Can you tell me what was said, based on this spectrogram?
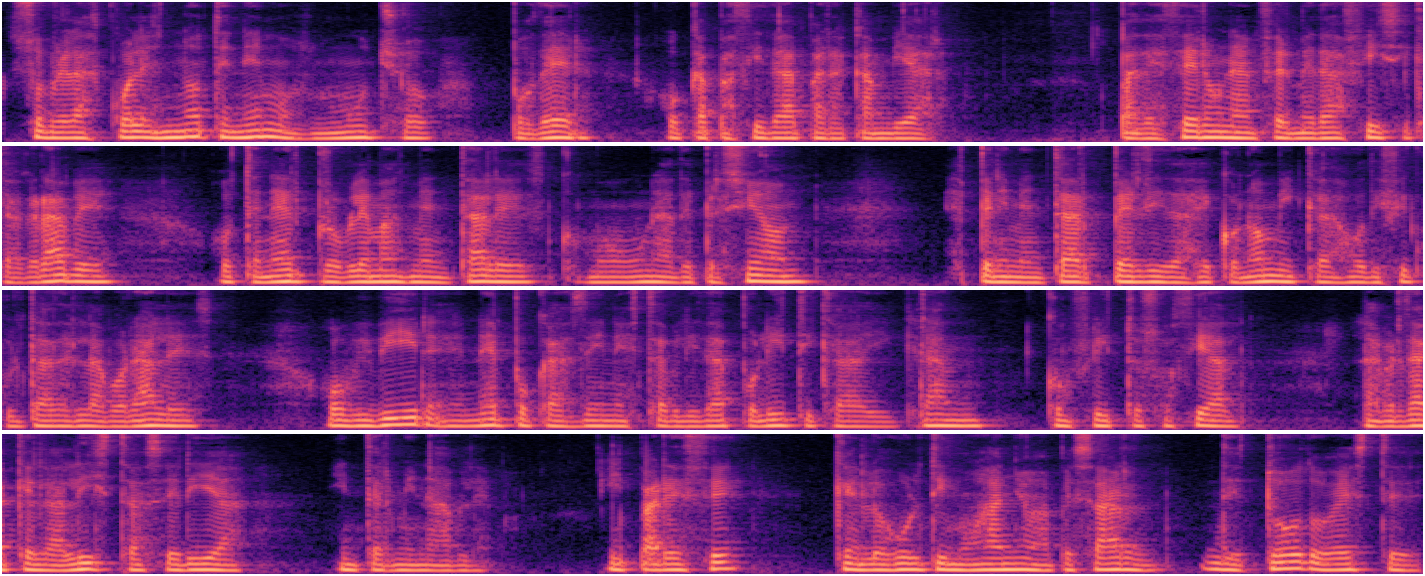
sobre las cuales no tenemos mucho poder o capacidad para cambiar. Padecer una enfermedad física grave o tener problemas mentales como una depresión, experimentar pérdidas económicas o dificultades laborales, o vivir en épocas de inestabilidad política y gran conflicto social, la verdad que la lista sería interminable. Y parece que en los últimos años, a pesar de todo este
